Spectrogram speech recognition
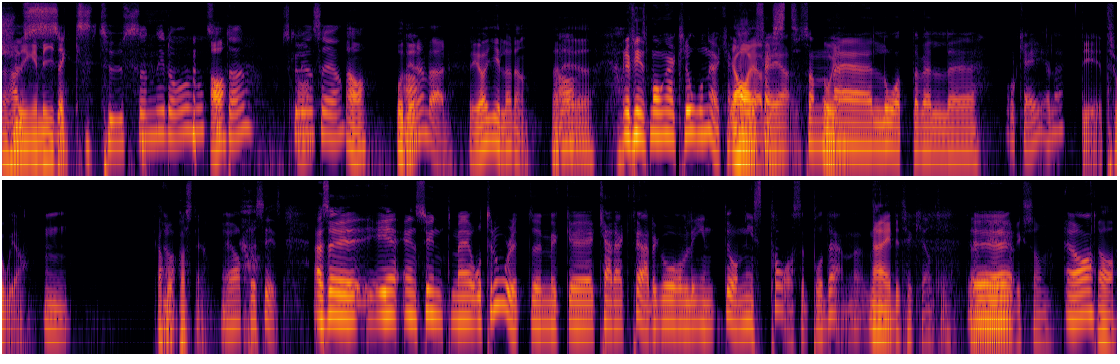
den hade ingen midi. 26 000 idag, något Ja. sånt där. Skulle Ja. jag säga. Ja, och det Ja. är den värd. Jag gillar den. den Ja. är, Men det finns många kloner kan Ja, man väl ja, säga. visst. Som Oh, ja. eh, låter väl eh, okej, eller? det tror jag. Mm. Jag Ja. hoppas det. Ja, precis. Alltså en synt med otroligt mycket karaktär, det går väl inte att missta sig på den? Nej, det tycker jag inte. Den är ju Eh, liksom, Ja. ja,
